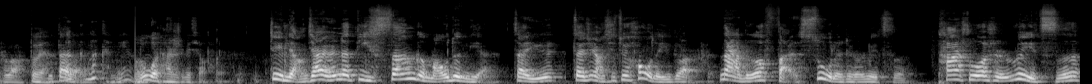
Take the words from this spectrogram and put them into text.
是吧？对啊就，带走。那那肯定，如果他是个小偷，这两家人的第三个矛盾点在于，在这场戏最后的一段，纳德反诉了这个瑞茨。他说是瑞茨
